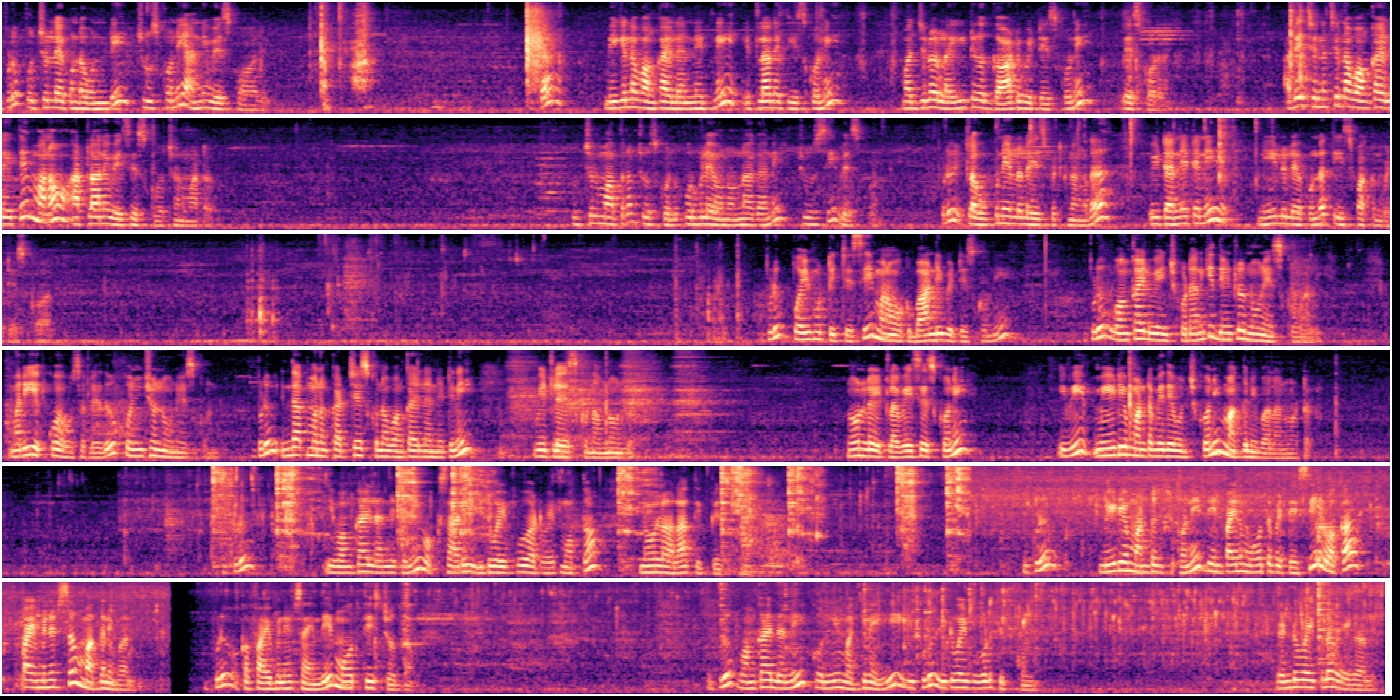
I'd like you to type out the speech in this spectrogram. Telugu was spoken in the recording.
ఇప్పుడు పుచ్చులు లేకుండా ఉండి చూసుకొని అన్నీ వేసుకోవాలి. ఇంకా మిగిలిన వంకాయలన్నిటినీ ఇట్లానే తీసుకొని మధ్యలో లైట్గా ఘాటు పెట్టేసుకొని వేసుకోవడమే. అదే చిన్న చిన్న వంకాయలు అయితే మనం అట్లానే వేసేసుకోవచ్చు అనమాట కుచ్చులు మాత్రం చూసుకోండి. పురుగులు ఏమైనా ఉన్నా కానీ చూసి వేసుకోండి. ఇప్పుడు ఇట్లా ఉప్పు నీళ్ళలో వేసి పెట్టుకున్నాం కదా వీటన్నిటిని నీళ్ళు లేకుండా తీసి పక్కన పెట్టేసుకోవాలి. ఇప్పుడు పొయ్యి ముట్టించేసి మనం ఒక బాండీ పెట్టేసుకొని ఇప్పుడు వంకాయలు వేయించుకోవడానికి దీంట్లో నూనె వేసుకోవాలి. మరీ ఎక్కువ అవసరం లేదు కొంచెం నూనె వేసుకోండి. ఇప్పుడు ఇందాక మనం కట్ చేసుకున్న వంకాయలన్నిటినీ వీటిలో వేసుకుందాం నూనెలో నూనెలో ఇట్లా వేసేసుకొని ఇవి మీడియం మంట మీదే ఉంచుకొని మగ్గనివ్వాలన్నమాట. ఇప్పుడు ఈ వంకాయలన్నిటినీ ఒకసారి ఇటువైపు అటువైపు మొత్తం నూనెలో అలా తిప్పేసుకోండి ఇప్పుడు మీడియం మంట ఉంచుకొని దీనిపైన మూత పెట్టేసి ఒక ఫైవ్ మినిట్స్ మగ్గనివ్వాలి. ఇప్పుడు ఒక ఫైవ్ మినిట్స్ అయింది మూత తీసి చూద్దాం. ఇప్పుడు వంకాయలన్నీ కొన్ని మగ్గినాయి ఇప్పుడు ఇటువైపు కూడా తిప్పుకుందాం. రెండు వైపులా వేగాలి.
